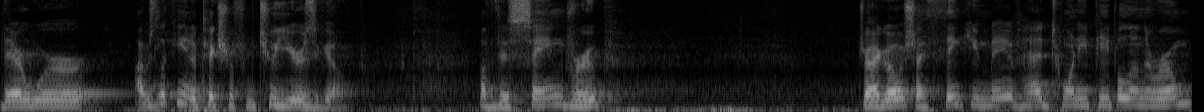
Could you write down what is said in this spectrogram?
There were, I was looking at a picture from two years ago of this same group. Dragos, I think you may have had 20 people in the room.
